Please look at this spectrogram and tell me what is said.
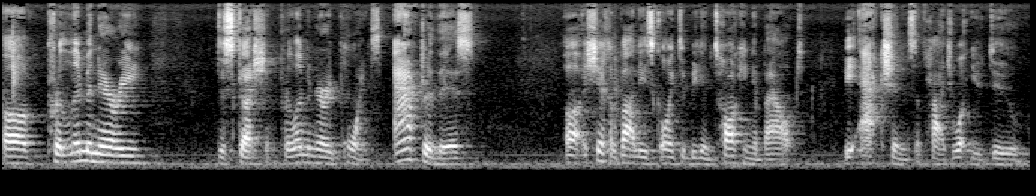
of preliminary discussion, preliminary points. After this, uh, Sheikh Al Bali is going to begin talking about the actions of Hajj, what you do,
